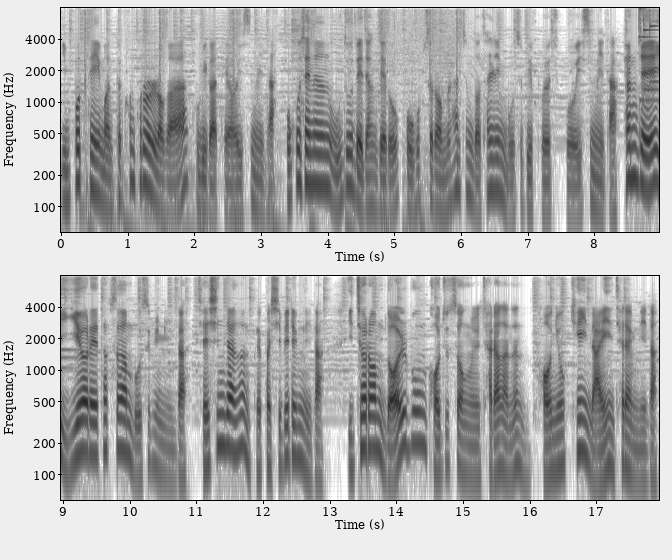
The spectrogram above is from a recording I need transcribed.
인포테인먼트 컨트롤러가 구비가 되어 있습니다. 곳곳에는 우드 내장재로 고급스러움을 한층 더 살린 모습이 보여지고 있습니다. 현재 2열에 탑승한 모습입니다. 제 신장은 181입니다. 이처럼 넓은 거주성을 자랑하는 더뉴 K9 차량입니다.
